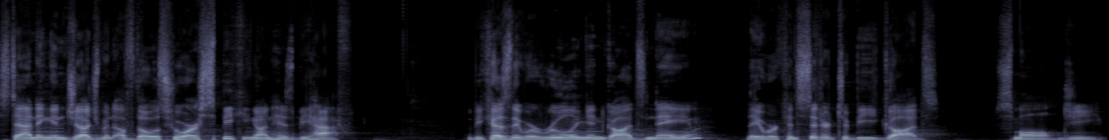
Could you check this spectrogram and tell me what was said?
standing in judgment of those who are speaking on his behalf. Because they were ruling in God's name, they were considered to be gods, small g.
